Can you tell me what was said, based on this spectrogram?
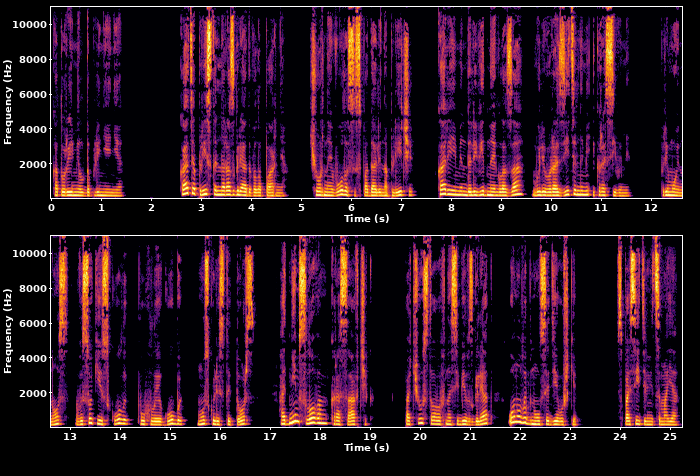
который имел до пленения. Катя пристально разглядывала парня. Черные волосы спадали на плечи, карие миндалевидные глаза были выразительными и красивыми. Прямой нос, высокие скулы, пухлые губы, мускулистый торс. Одним словом, красавчик. Почувствовав на себе взгляд, он улыбнулся девушке. «Спасительница моя,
